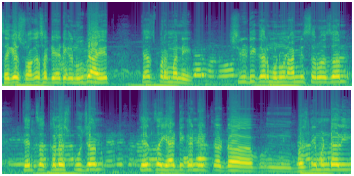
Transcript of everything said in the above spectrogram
सगळे स्वागतासाठी या ठिकाणी उभे आहेत. त्याचप्रमाणे शिर्डीकर म्हणून आम्ही सर्वजण त्यांचं कलश पूजन त्यांचं या ठिकाणी भजनी मंडळी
